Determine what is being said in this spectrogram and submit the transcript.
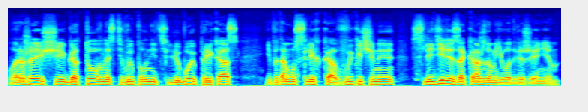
выражающие готовность выполнить любой приказ и потому слегка выкоченные, следили за каждым его движением.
